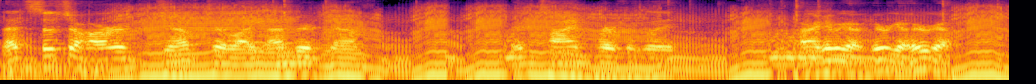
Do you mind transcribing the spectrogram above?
That's such a hard jump to like under jump and time perfectly. Alright, here we go, here we go, here we go.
